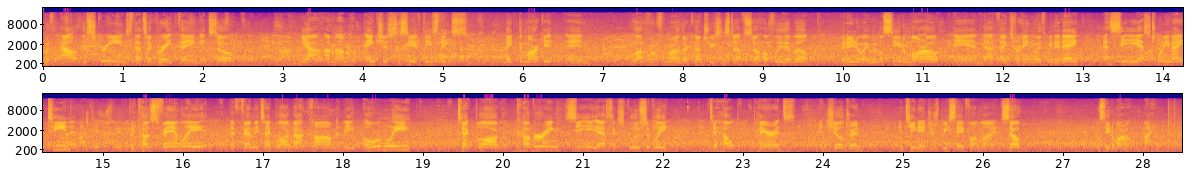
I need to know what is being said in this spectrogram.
without the screens, that's a great thing. And so, um, yeah, I'm, I'm anxious to see if these things make the market and a lot of them from other countries and stuff. So hopefully they will. But anyway, we will see you tomorrow, and uh, thanks for hanging with me today at CES 2019. Because Family, the FamilyTechBlog.com, the only tech blog covering CES exclusively to help parents and children and teenagers be safe online. So, we'll see you tomorrow. Bye.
